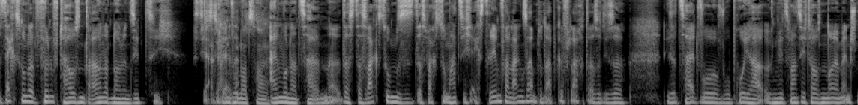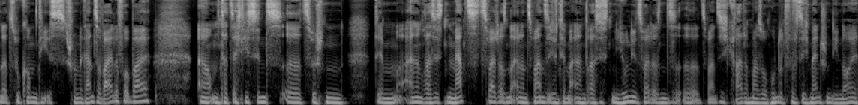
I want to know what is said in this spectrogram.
605.379 ist die das aktuelle die Einwohnerzahl. Einwohnerzahl. Ne? Das, das, Wachstum, das Wachstum hat sich extrem verlangsamt und abgeflacht. Also diese, diese Zeit, wo, wo pro Jahr irgendwie 20.000 neue Menschen dazukommen, die ist schon eine ganze Weile vorbei. Äh, und tatsächlich sind es äh, zwischen dem 31. März 2021 und dem 31. Juni 2020 gerade mal so 150 Menschen, die neu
